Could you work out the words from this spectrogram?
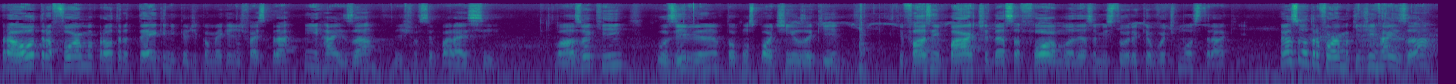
para outra forma, para outra técnica de como é que a gente faz para enraizar. Deixa eu separar esse vaso aqui. Inclusive, né, estou com uns potinhos aqui que fazem parte dessa fórmula, dessa mistura que eu vou te mostrar aqui. Essa outra forma aqui de enraizar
